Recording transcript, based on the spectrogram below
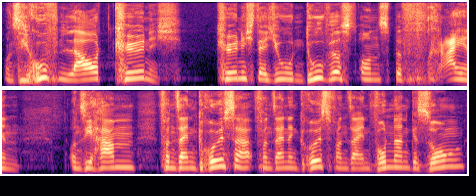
Und sie rufen laut, König, König der Juden, du wirst uns befreien. Und sie haben von seinen, Größe, von seinen Größe, von seinen Wundern gesungen.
